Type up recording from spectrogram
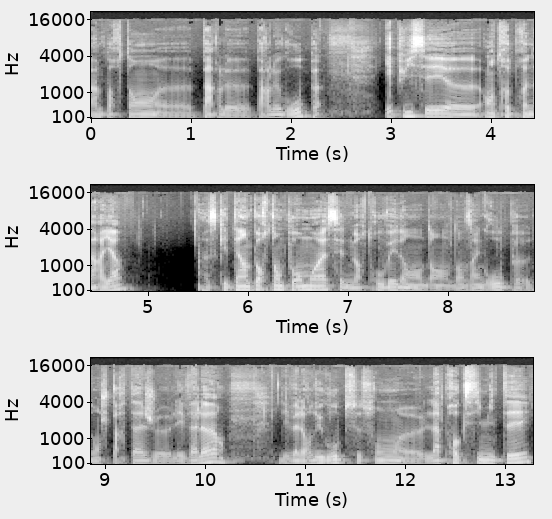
importants euh, par, le, par le groupe. Et puis, c'est entrepreneuriat. Ce qui était important pour moi, c'est de me retrouver dans, dans, dans, un groupe dont je partage les valeurs. Les valeurs du groupe, ce sont la proximité,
